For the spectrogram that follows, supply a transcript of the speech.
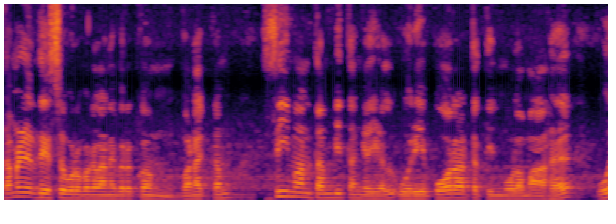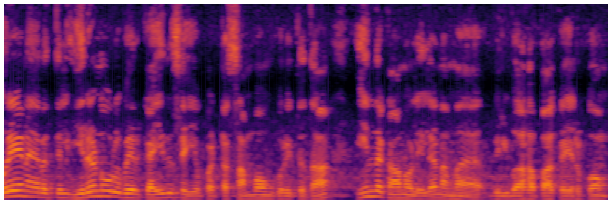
தமிழர் தேச உறவுகள் அனைவருக்கும் வணக்கம். சீமான் தம்பி தங்கைகள் ஒரே போராட்டத்தின் மூலமாக ஒரே நேரத்தில் இருநூறு பேர் கைது செய்யப்பட்ட சம்பவம் குறித்து தான் இந்த காணொளியில் நம்ம விரிவாக பார்க்க இருக்கோம்.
